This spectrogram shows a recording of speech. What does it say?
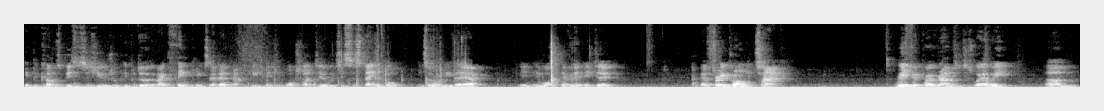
it becomes business as usual. People do it without thinking, so they don't have to be thinking, what shall I do which is sustainable? It's already there in, in what, everything they do. A three-pronged attack. Refit programs, which is where we um,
